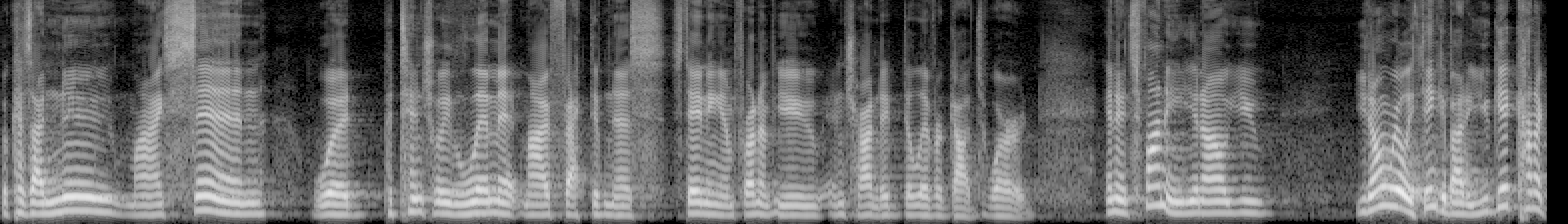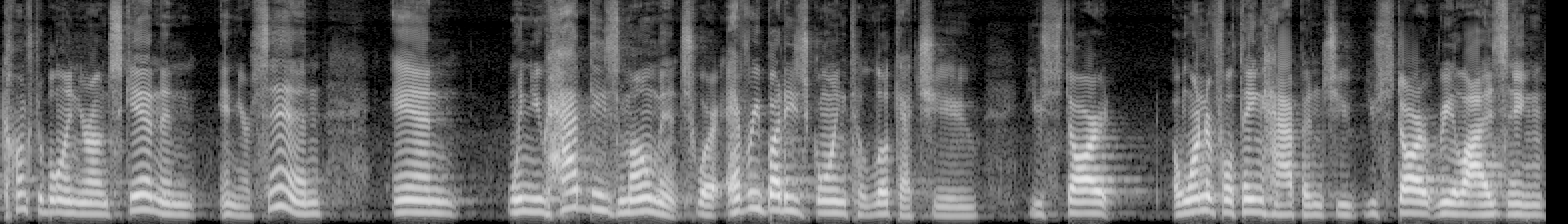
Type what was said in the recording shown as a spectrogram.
because I knew my sin would potentially limit my effectiveness standing in front of you and trying to deliver God's word. And it's funny, you know, you, you don't really think about it. You get kind of comfortable in your own skin and in your sin. And when you have these moments where everybody's going to look at you, you start, a wonderful thing happens. You, you start realizing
